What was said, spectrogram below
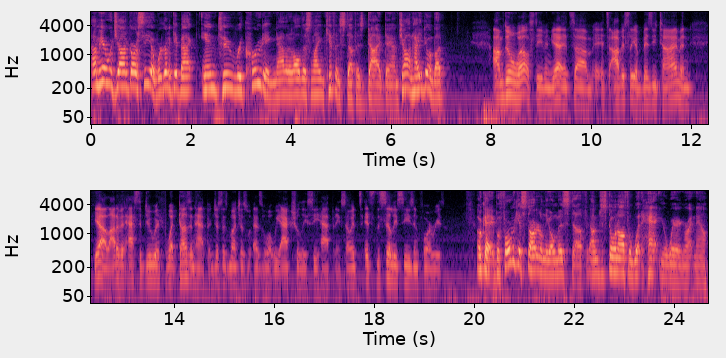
I'm here with John Garcia. We're going to get back into recruiting now that all this Lane Kiffin stuff has died down. John, how you doing, bud? I'm doing well, Stephen. Yeah, it's um it's obviously a busy time and yeah, a lot of it has to do with what doesn't happen just as much as as what we actually see happening. So it's it's the silly season for a reason. Okay, before we get started on the Ole Miss stuff, I'm just going off of what hat you're wearing right now.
